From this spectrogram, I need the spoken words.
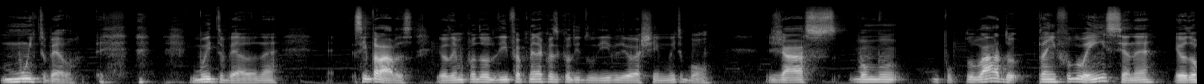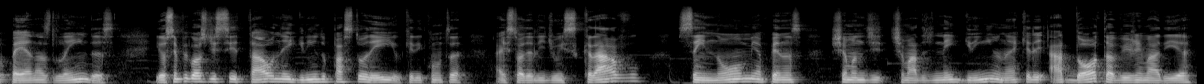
Muito belo. muito belo, né? Sem palavras. Eu lembro quando eu li, foi a primeira coisa que eu li do livro e eu achei muito bom. Já vamos um pouco pro lado, pra influência, né, europeia nas lendas. Eu sempre gosto de citar o Negrinho do Pastoreio, que ele conta a história ali de um escravo sem nome, apenas chamando de, chamado de Negrinho, né, que ele adota a Virgem Maria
